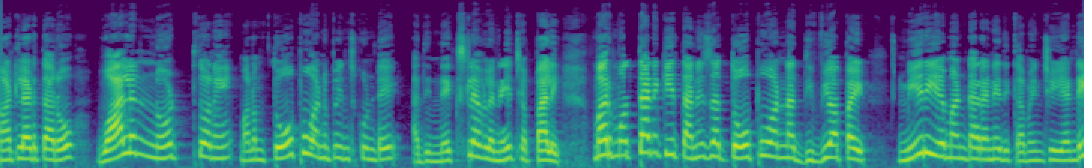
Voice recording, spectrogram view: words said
మాట్లాడతారో వాళ్ళ నోట్తోనే మనం తోపు అనిపించుకుంటే అది నెక్స్ట్ లెవెల్ అనే చెప్పాలి. మరి మొత్తానికి తనుజ తోపు అన్న దివ్యపై మీరు ఏమంటారనేది కమెంట్ చేయండి.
